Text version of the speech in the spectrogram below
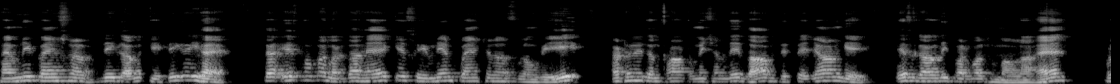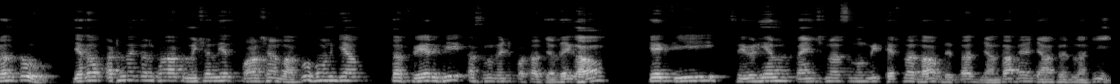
family pensioners ਦੀ ਗੱਲ ਕੀਤੀ ਗਈ ਹੈ, ਤਾਂ ਇਸ ਤੋਂ ਤਾਂ ਲੱਗਦਾ ਹੈ ਕਿ ਸਿਵਲੀਅਨ ਪੈਨਸ਼ਨਰਸ ਨੂੰ ਵੀ 8ਵੇਂ ਤਨਖਾਹ ਕਮਿਸ਼ਨ ਦੇ ਲਾਭ ਦਿੱਤੇ ਜਾਣਗੇ। ਇਸ ਗੱਲ ਦੀ ਪ੍ਰਬਲ ਸੰਭਾਵਨਾ ਹੈ। ਪਰੰਤੂ ਜਦੋਂ 8ਵੇਂ ਤਨਖਾਹ ਕਮਿਸ਼ਨ ਦੀਆਂ ਸਿਫਾਰਸ਼ਾਂ ਲਾਗੂ ਹੋਣਗੀਆਂ, ਤਾਂ ਫਿਰ ਵੀ ਅਸਲ ਵਿੱਚ ਪਤਾ ਚੱਲੇਗਾ ਕਿ ਕੀ ਸਿਵਲੀਅਨ ਪੈਨਸ਼ਨਰਸ ਨੂੰ ਵੀ ਇਸ ਦਾ ਲਾਭ ਦਿੱਤਾ ਜਾਂਦਾ ਹੈ ਜਾਂ ਫਿਰ ਨਹੀਂ?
